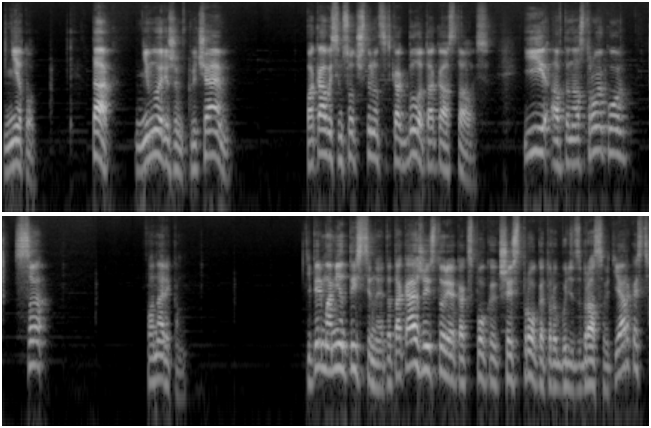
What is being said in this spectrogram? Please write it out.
нету. Так, дневной режим включаем. Пока 814 как было, так и осталось. И автонастройку с фонариком. Теперь момент истины. Это такая же история, как с Poco X6 Pro, который будет сбрасывать яркость,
